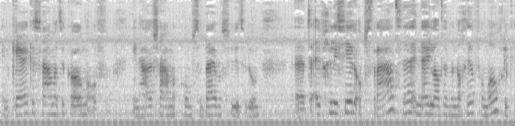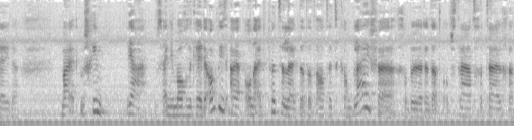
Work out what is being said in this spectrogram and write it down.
in kerken samen te komen of in huissamenkomsten, bijbelstudie te doen. Uh, te evangeliseren op straat. In Nederland hebben we nog heel veel mogelijkheden. Maar misschien ja, zijn die mogelijkheden ook niet onuitputtelijk dat het altijd kan blijven gebeuren. Dat we op straat getuigen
